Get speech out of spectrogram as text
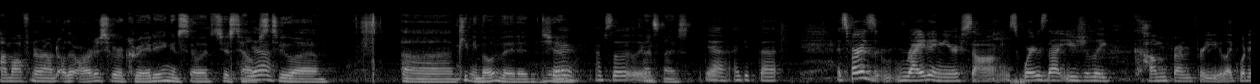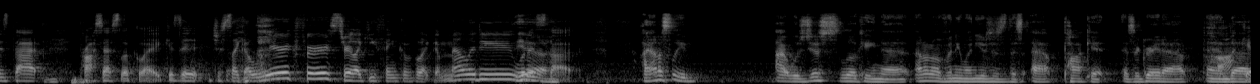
I'm often around other artists who are creating, and so it just helps Yeah. to uh, um, keep me motivated. you sure, know? absolutely. that's nice. yeah, I get that. As far as writing your songs, where does that usually come from for you? Like, what does that process look like? Is it just like a lyric first, or like you think of like a melody? What is Yeah. that? I honestly, I was just looking at. I don't know if anyone uses this app. Pocket It's a great app, and uh,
